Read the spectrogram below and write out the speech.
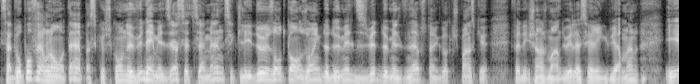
ça doit pas faire longtemps, parce que ce qu'on a vu dans les médias cette semaine, c'est que les deux autres conjointes de 2018-2019, c'est un gars qui je pense que fait des changements d'huile assez régulièrement. et,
